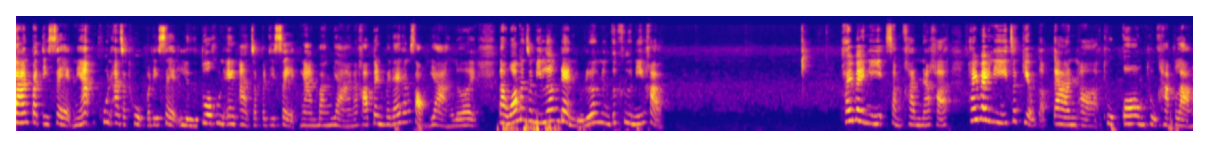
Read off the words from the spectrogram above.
การปฏิเสธเนี้ยคุณอาจจะถูกปฏิเสธ หรือตัวคุณเองอาจจะปฏิเสธงานบางอย่างนะคะ เป็นไปได้ทั้งสองอย่างเลย แต่ว่ามันจะมีเรื่องเด่นอยู่เรื่องหนึ่งก็คือนี้ค่ะ พ่ใบนี้สำคัญนะคะไพ่ใบนี้จะเกี่ยวกับการถูกโกง ถูกหักหลัง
